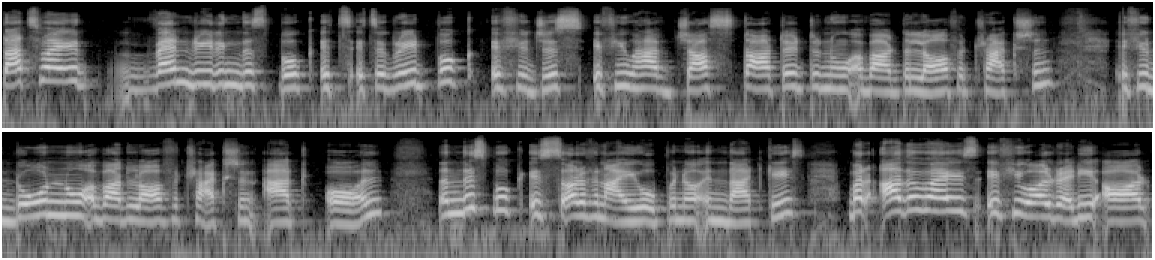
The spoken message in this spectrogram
that's why when reading this book, it's it's a great book if you just if you have just started to know about the law of attraction. If you don't know about law of attraction at all, then this book is sort of an eye opener in that case. But otherwise, if you already are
